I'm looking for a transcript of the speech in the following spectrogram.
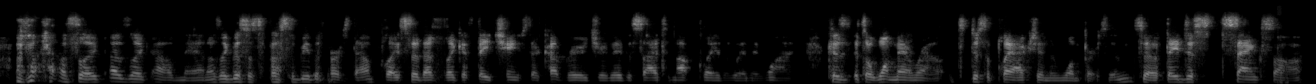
I was like, I was like, oh man. I was like, this is supposed to be the first down play, so that's like if they change their coverage or they decide to not play the way they want, because it's a one man route. It's just a play action and one person. So if they just sank soft,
